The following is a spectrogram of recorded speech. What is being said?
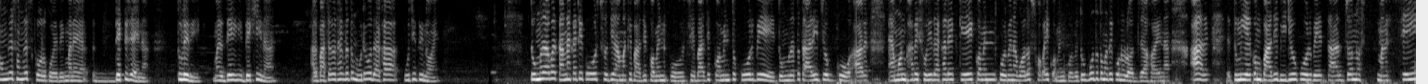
সঙ্গে সঙ্গে স্ক্রল করে দিই মানে দেখতে যাই না, তুলে দিই মানে দেখি না। আর বাচ্চারা থাকলে তো মোটেও দেখা উচিতই নয়। তোমরা আবার কানাকাটি করছ যে আমাকে বাজে কমেন্ট করছে, বাজে কমেন্ট তো করবে, তোমরা তো তারই যোগ্য। আর এমনভাবে শরীর দেখালে কে কমেন্ট করবে না বলো, সবাই কমেন্ট করবে। তবুও তো তোমাদের কোনো লজ্জা হয় না। আর তুমি এরকম বাজে ভিডিও করবে, তার জন্য মানে সেই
